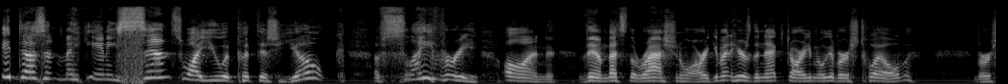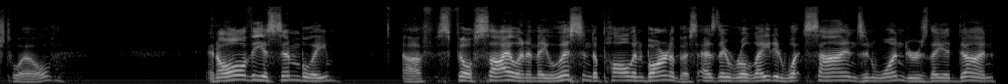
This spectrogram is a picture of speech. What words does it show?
It doesn't make any sense why you would put this yoke of slavery on them. That's the rational argument. Here's the next argument. Look at verse 12. Verse 12. And all the assembly uh, fell silent and they listened to Paul and Barnabas as they related what signs and wonders they had done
